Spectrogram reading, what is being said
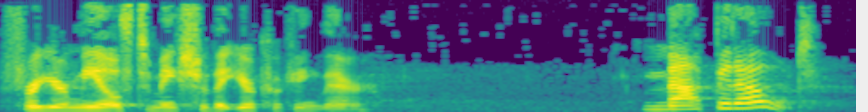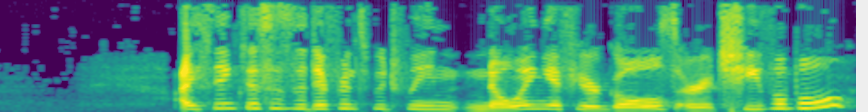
for your meals to make sure that you're cooking there. Map it out. I think this is the difference between knowing if your goals are achievable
